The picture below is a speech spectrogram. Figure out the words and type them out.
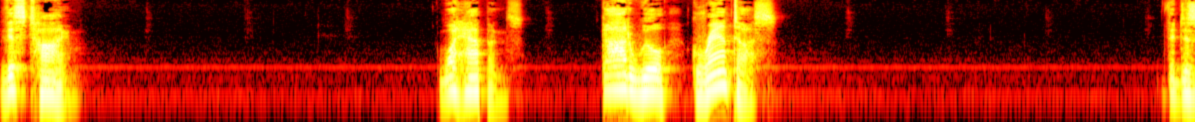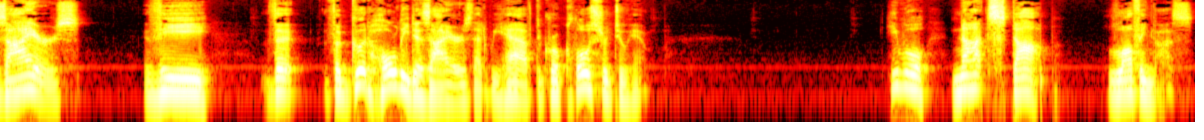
this time, what happens? God will grant us the desires, the, the, the good, holy desires that we have to grow closer to Him. He will not stop loving us.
